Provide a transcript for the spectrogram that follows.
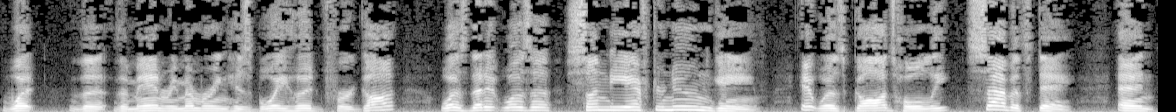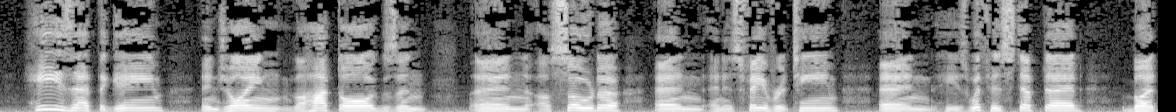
what the, the man remembering his boyhood forgot was that it was a Sunday afternoon game. It was God's holy Sabbath day. And he's at the game enjoying the hot dogs and, and a soda and, and his favorite team and he's with his stepdad, but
